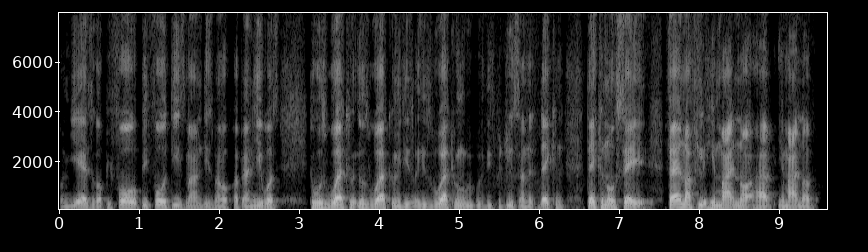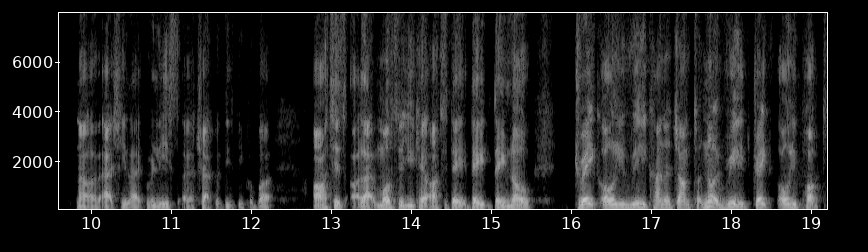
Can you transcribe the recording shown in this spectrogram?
from years ago, before before these man these man were popping, and he was he was working he was working with these he was working with, with these producers, and they can they can all say fair enough. He, he might not have he might not not have actually like released a track with these people, but artists like most of the UK artists they they they know Drake only really kind of jumped on, not really. Drake only popped,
